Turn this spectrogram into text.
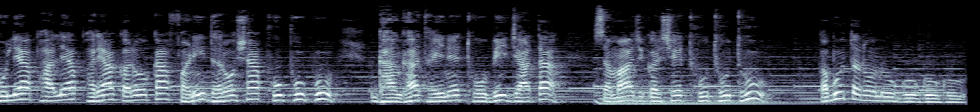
ફૂલ્યા ફાલ્યા ફર્યા કરો કા ફણી ધરોશા ફૂ ફૂ ફૂ. ઘાંઘા થઈને થોભી જાતા. સમાજ કરશે થૂ થૂ થૂ. કબૂતરોનું ગુ ગુ ગુ.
